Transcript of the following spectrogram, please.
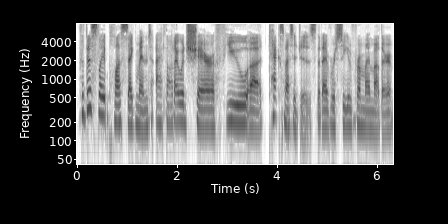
for this Slate Plus segment, I thought I would share a few uh, text messages that I've received from my mother,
